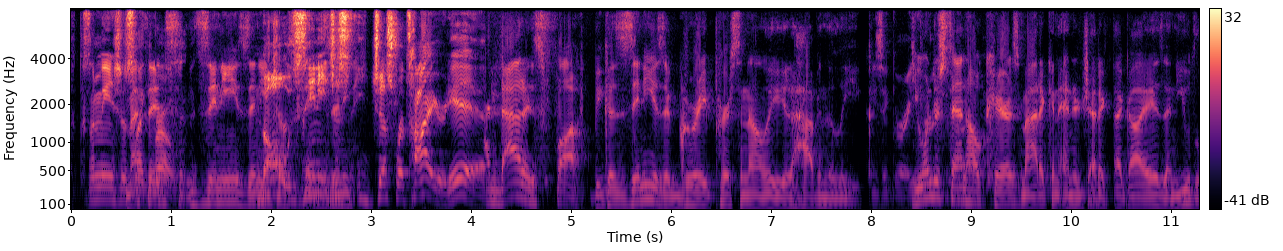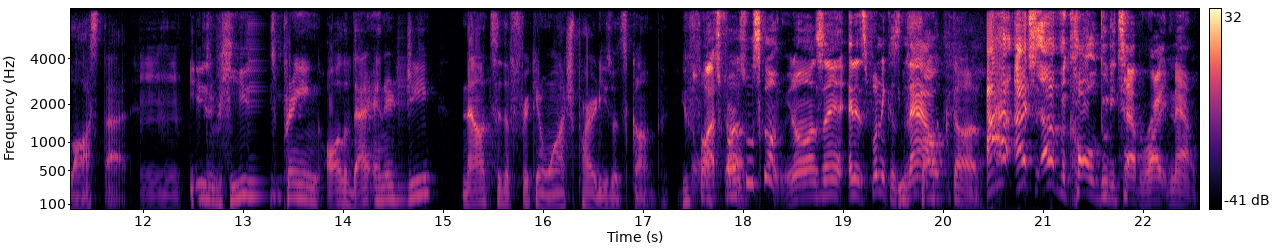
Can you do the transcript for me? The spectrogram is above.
Because I mean, it's just like, bro, Methods, Zinni, Zinni, no, just, Zinni just he just retired. Yeah, and that is fucked because Zinni is a great personality to have in the league. He's a great You understand how charismatic and energetic that guy is, and you lost that. Mm-hmm. He's he's bringing all of that energy now to the freaking watch parties with Scump. You watch parties with Scump. You know what I'm saying? And it's funny because now fucked up. I actually I have a Call of Duty tab right now.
